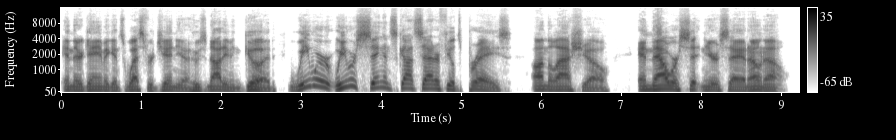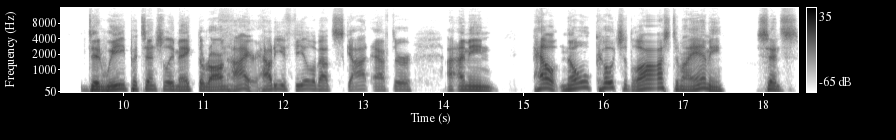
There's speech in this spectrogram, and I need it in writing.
in their game against West Virginia, who's not even good. We were we were singing Scott Satterfield's praise on the last show, and now we're sitting here saying, "Oh no, did we potentially make the wrong hire?" How do you feel about Scott after? I mean, hell, no coach had lost to Miami since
